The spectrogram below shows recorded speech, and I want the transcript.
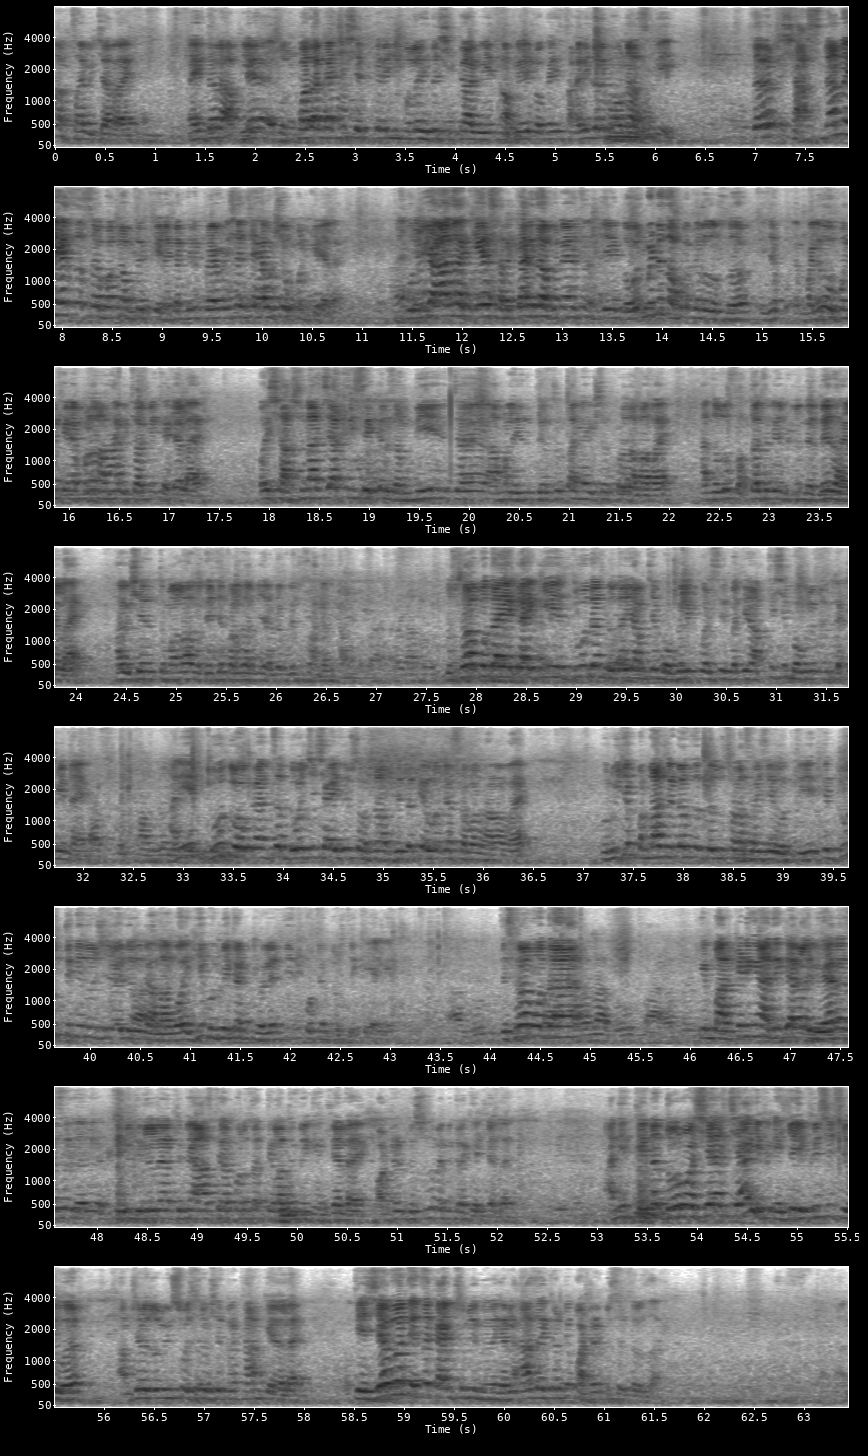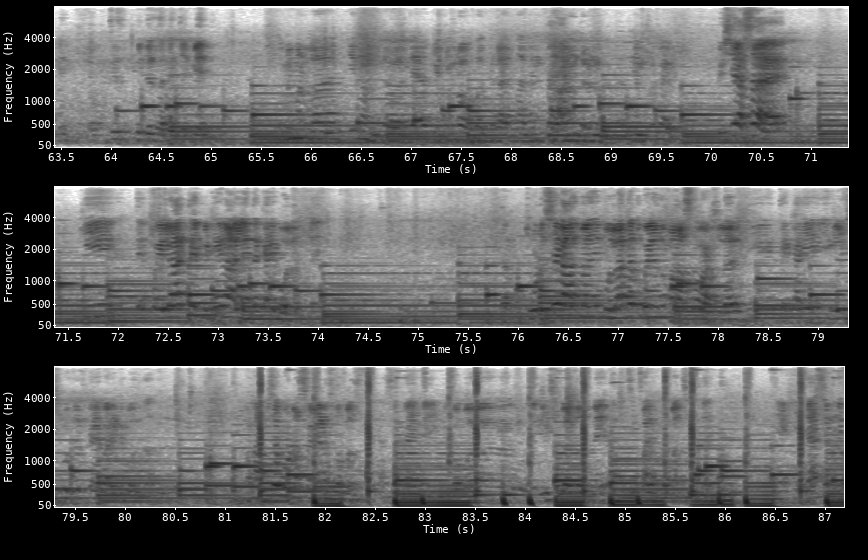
म्हणून आमचा विचार आहे. नाहीतर आपल्या उत्पादकाची शेतकऱ्यांची मुलं इथं शिकावीत आपल्या लोकांची चांगली जर भावना असली तर शासनानं ह्याचा सहभाग आमचा केलं कारण त्यांनी प्रायव्हेटाच्या ह्या वर्षी ओपन केलेला आहे. पूर्वी आज अखेर सरकारी दाखवण्याचं म्हणजे गव्हर्नमेंटच आपलं करत होतं त्याच्या पहिल्यांदा ओपन केल्यामुळे हा विचार मी केलेला आहे. पण शासनाच्या तीस एकर जमिनीच्या आम्हाला नेतृत्व ह्या विषय पुढे झाला आहे. आणि जो जो सत्तावीस निर्णय झालेला आहे हा विषय तुम्हाला उद्याच्या पर्यंत आम्ही जनतेपर्यंत सांगायचं काम दुसरा मुद्दा एक आहे की दूध आणि दुधाची आमच्या भौगोलिक परिस्थितीमध्ये अतिशय भौगोलिक म्हणजे कठीण आहे. आणि दूध लोकांचं दोनशे चाळीस दिवस संसार असले तर तेवढं काय सभा झाला आहे? पूर्वीचे पन्नास लिटर दूध सरासरीची होती ते दूध तिने दोनशे चाळीस दिवस घालावं ही भूमिका ठेवली ती कुठे दुरुस्ती केली आहे तिसरा मुद्दा की मार्केटिंग अधिकाऱ्याला व्हीआरएस तुम्ही दिलेला आहे. तुम्ही आज त्यापर्यंत त्याला तुम्ही घेतलेला आहे. कॉन्ट्रॅक्ट आम्ही त्याला घेतलेला आहे. आणि त्यानं दोन वर्षाच्या ह्याच्या इफिशियन्सीवर आमच्याकडे जो वीस वर्षी त्यानं काम केलेलं आहे त्याच्यावर त्याचा कायमस्वरूपी निर्णय घेतला. आज एक करतो कॉन्ट्रॅक्ट बेसिसवरच आहे आणि तीच झाली जमीन तुम्ही म्हणला की नंतर त्या मीटिंगला उपस्थित झालं? विषय असा आहे पहिला ते मिटिंग आले तर काही बोलत नाही. थोडस आज माझी मुलाखत पहिल्यांदा मला असं वाटलं की ते काही इंग्लिश बोलत काही मराठी बोलतात आमचं मोठं सगळ्यांना समजते नाही. त्यासाठी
